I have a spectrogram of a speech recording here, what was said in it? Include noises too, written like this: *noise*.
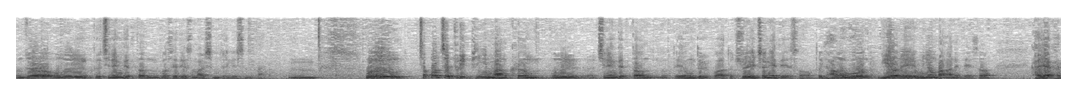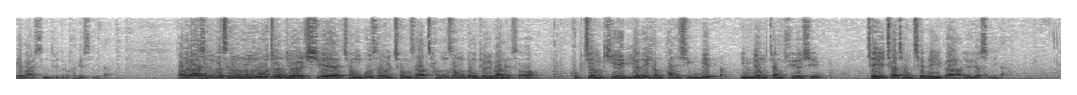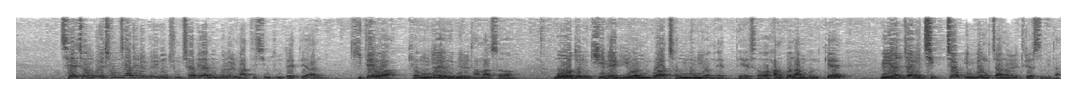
먼저 오늘 그 진행됐던 것에 대해서 말씀드리겠습니다. 음, 오늘은 첫 번째 브리핑인 만큼 오늘 진행됐던 내용들과 또 주요 일정에 대해서 또 향후 위원회의 운영 방안에 대해서 간략하게 말씀드리도록 하겠습니다. 다들 아시는 것처럼 오늘 오전 10시에 정부 서울청사 창성동 별관에서 국정기획위원회 현판식 및 임명장 수여식 제1차 전체 회의가 열렸습니다. 새 정부의 청사진을 그리는 중차대한 임무를 맡으신 분들에 대한 기대와 격려의 의미를 담아서 모든 기획위원과 전문위원에 대해서 한분한 분께 위원장이 직접 임명장을 드렸습니다.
